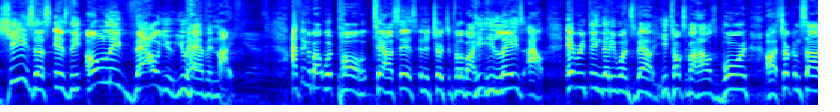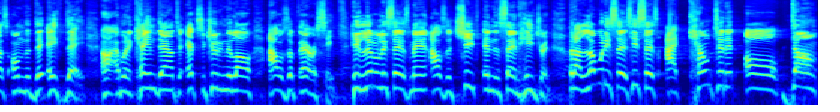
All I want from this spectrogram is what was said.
Jesus is the only value you have in life. I think about what Paul says in the church of Philippi. He, he lays out everything that he once valued. He talks about how I was born, uh, circumcised on the day, eighth day. Uh, when it came down to executing the law, I was a Pharisee. He literally says, Man, I was the chief in the Sanhedrin. But I love what he says. He says, I counted it all dung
